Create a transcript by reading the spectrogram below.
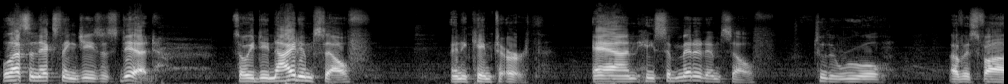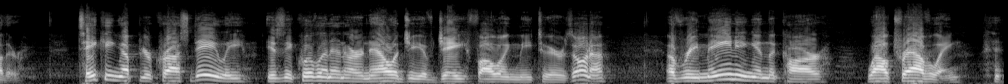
Well, that's the next thing Jesus did. So he denied himself and he came to earth. And he submitted himself to the rule of his Father. Taking up your cross daily is the equivalent in our analogy of Jay following me to Arizona of remaining in the car while traveling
